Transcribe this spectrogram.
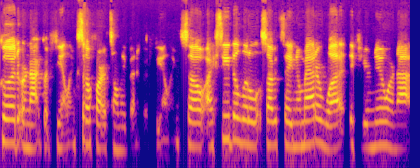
good or not good feeling. So far it's only been a good feeling. So i see the little so i would say no matter what if you're new or not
